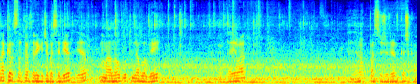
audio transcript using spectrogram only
Na, kars nuo karto reikia čia pasėdėti ir manau būtų neblogai. Tai va. Ja, pasižiūrėti kažką.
